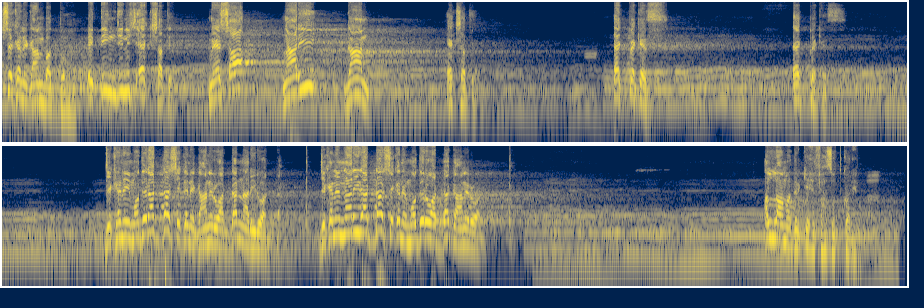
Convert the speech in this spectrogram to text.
সেখানে গান বাদ্য হয়। এই তিন জিনিস একসাথে। নেশা, নারী, গান। একসাথে। এক প্যাকেজ। এক প্যাকেজ। যেখানে মদের আড্ডা, সেখানে গানেরও আড্ডা, নারীরও আড্ডা। যেখানে নারীর আড্ডা, সেখানে মদেরও আড্ডা, গানেরও আড্ডা। আল্লাহ আমাদেরকে হেফাজত করেন।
